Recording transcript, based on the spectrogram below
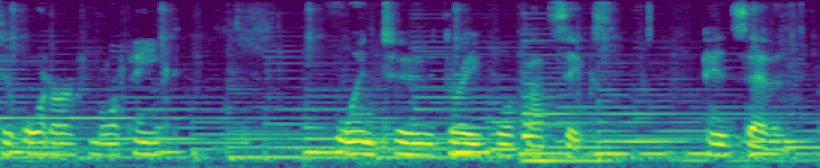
to order more pink. One, two, three, four, five, six, and seven.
